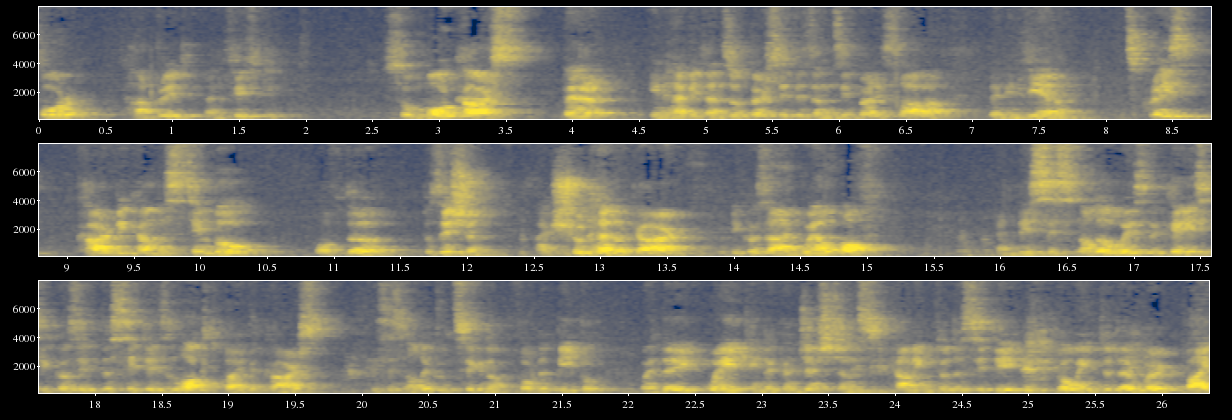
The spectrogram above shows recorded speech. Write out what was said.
450. So more cars per inhabitants or per citizens in Bratislava than in Vienna. It's crazy. Car become a symbol of the position. I should have a car because I'm well off. And this is not always the case because if the city is locked by the cars, this is not a good signal for the people. When they wait in the congestions, coming to the city, going to their work by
